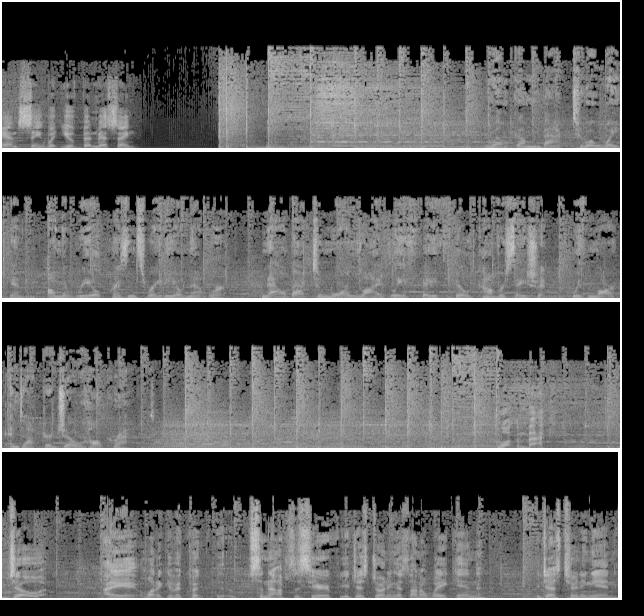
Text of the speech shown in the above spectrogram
and see what you've been missing. Welcome back to Awaken on the Real Presence Radio Network. Now back to more lively, faith filled conversation with Mark and Dr. Joe Holcraft. Welcome back. Joe, I want to give a quick synopsis here. If you're just joining us on Awaken, you're just tuning in,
